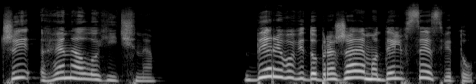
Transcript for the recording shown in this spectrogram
чи генеалогічне. Дерево відображає модель Всесвіту,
